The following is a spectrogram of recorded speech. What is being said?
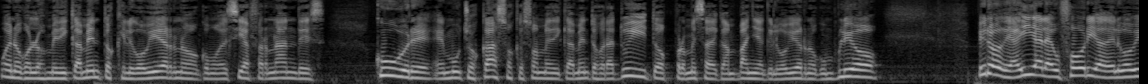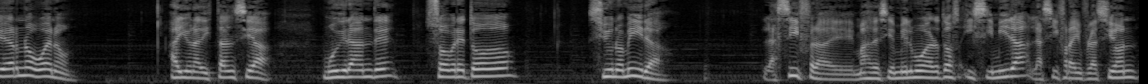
bueno, con los medicamentos que el gobierno, como decía Fernández, cubre en muchos casos que son medicamentos gratuitos, promesa de campaña que el gobierno cumplió. Pero de ahí a la euforia del gobierno, bueno, hay una distancia muy grande, sobre todo si uno mira la cifra de más de 100.000 muertos y si mira la cifra de inflación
